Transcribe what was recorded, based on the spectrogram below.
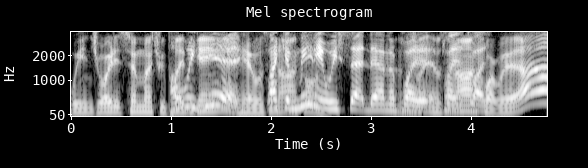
We enjoyed it so much we oh, played oh, we the game. did. It was like immediately we sat down and played it. It was played an it twice. encore. We- ah,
